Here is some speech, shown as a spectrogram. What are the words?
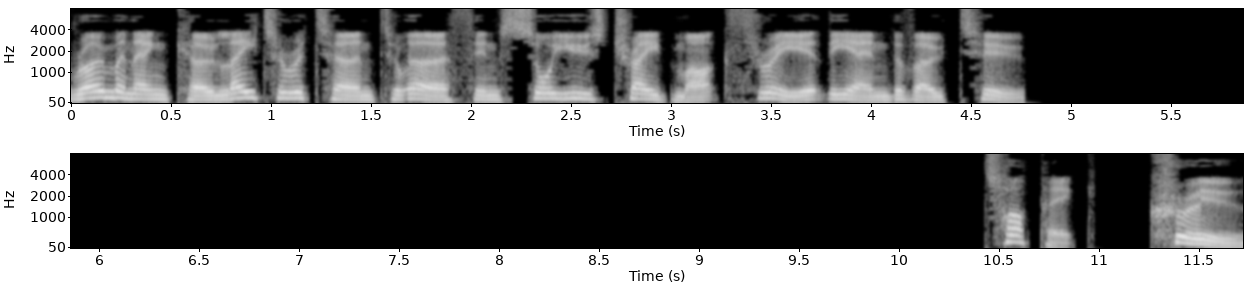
Romanenko later returned to Earth in Soyuz Trademark 3 at the end of O2. Crew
